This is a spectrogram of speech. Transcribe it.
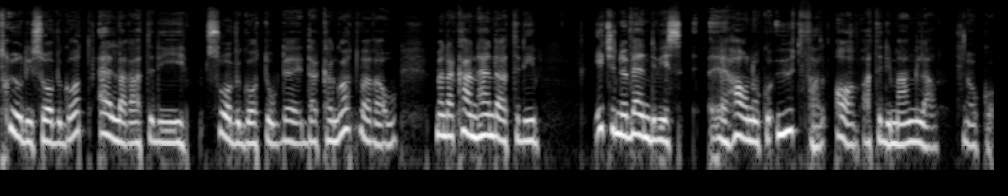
tror de sover godt, eller at de sover godt òg, det, det, kan godt være òg, men det kan hende at de ikke nødvendigvis eh, har noe utfall av at de mangler noe.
